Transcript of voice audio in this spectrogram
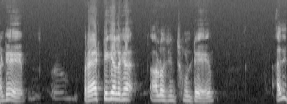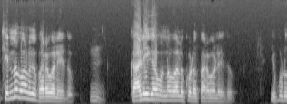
అంటే ప్రాక్టికల్గా ఆలోచించుకుంటే అది చిన్న వాళ్ళకి పర్వాలేదు ఖాళీగా ఉన్న వాళ్ళకు కూడా పర్వాలేదు. ఇప్పుడు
